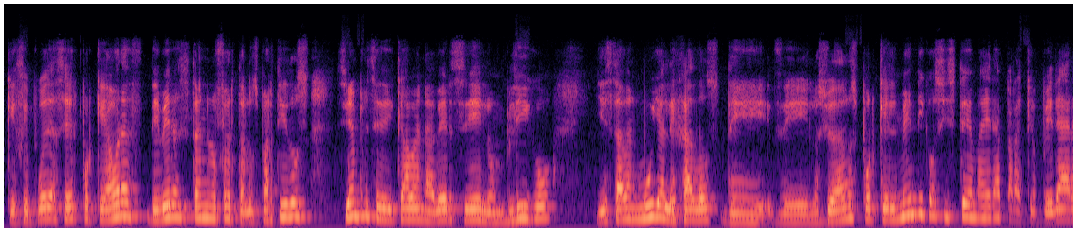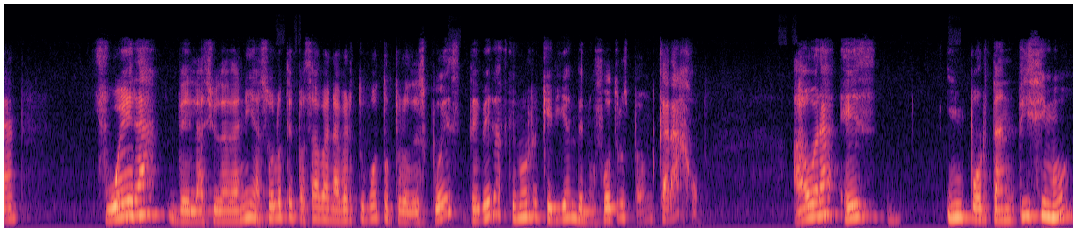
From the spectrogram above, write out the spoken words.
que se puede hacer, porque ahora de veras están en oferta. Los partidos siempre se dedicaban a verse el ombligo y estaban muy alejados de, de los ciudadanos porque el mendigo sistema era para que operaran fuera de la ciudadanía, solo te pasaban a ver tu voto, pero después de veras que no requerían de nosotros para un carajo. Ahora es importantísimo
